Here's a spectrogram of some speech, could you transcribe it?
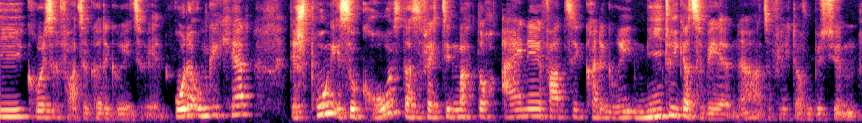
die größere Fahrzeugkategorie zu wählen. Oder umgekehrt, der Sprung ist so groß, dass es vielleicht Sinn macht, doch eine Fahrzeugkategorie niedriger zu wählen. Ja? Also vielleicht auf ein bisschen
